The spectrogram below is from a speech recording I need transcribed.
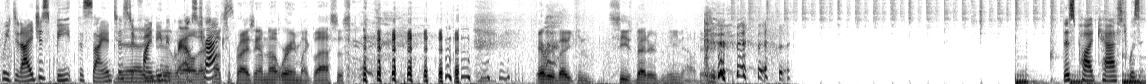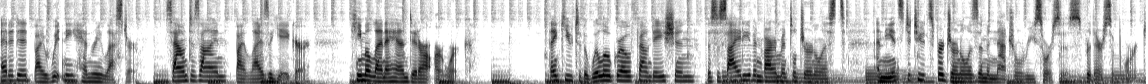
Wait, did I just beat the scientist Yeah, at finding the grouse well, That's tracks? not surprising. I'm not wearing my glasses. Everybody can sees better than me nowadays. This podcast was edited by Whitney Henry Lester. Sound design by Liza Yeager. Kima Lenahan did our artwork. Thank you to the Willow Grove Foundation, the Society of Environmental Journalists, and the Institutes for Journalism and Natural Resources for their support.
